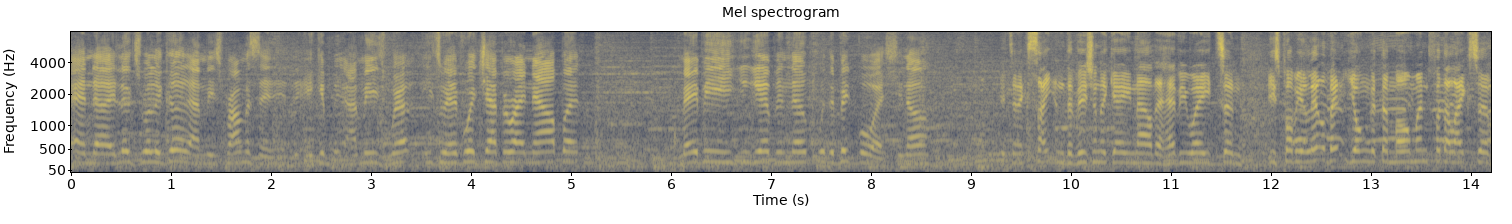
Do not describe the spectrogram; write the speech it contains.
And uh, he looks really good. I mean, he's promising. He could be, I mean, he's, he's a heavyweight champion right now, but maybe he can get in the, with the big boys, you know? It's an exciting division again now, the heavyweights, and he's probably a little bit young at the moment for the likes of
